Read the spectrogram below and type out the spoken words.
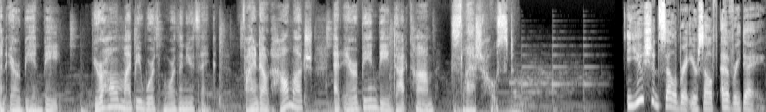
an Airbnb. Your home might be worth more than you think. Find out how much at airbnb.com/slash host. You should celebrate yourself every day,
